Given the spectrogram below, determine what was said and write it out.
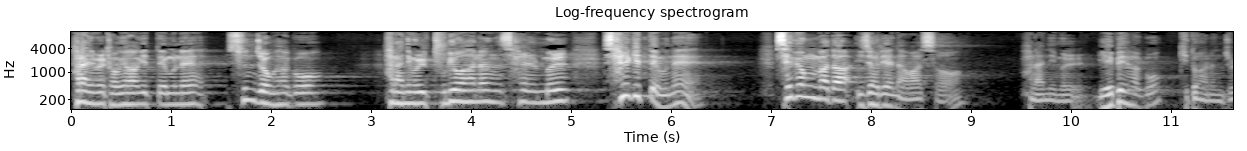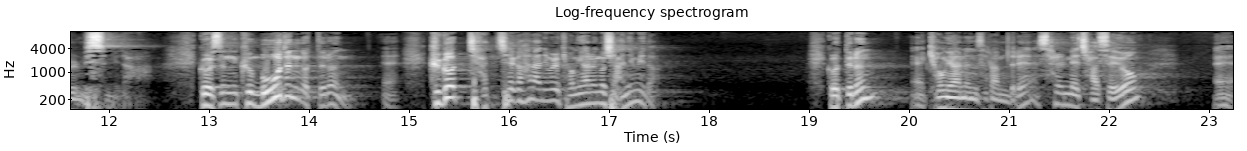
하나님을 경외하기 때문에 순종하고 하나님을 두려워하는 삶을 살기 때문에 새벽마다 이 자리에 나와서 하나님을 예배하고 기도하는 줄 믿습니다. 그것은 그 모든 것들은 예, 그것 자체가 하나님을 경외하는 것이 아닙니다. 그것들은 예, 경외하는 사람들의 삶의 자세요 예,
